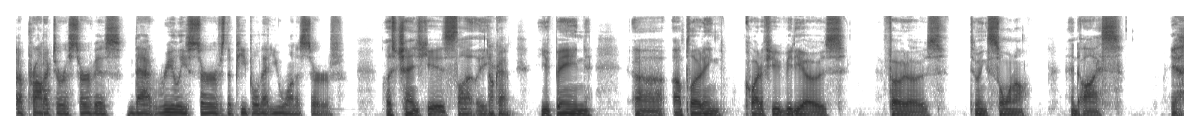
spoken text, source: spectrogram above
a product or a service that really serves the people that you want to serve. Let's change gears slightly. Okay. You've been uh, uploading quite a few videos, photos, doing sauna and ice. Yeah.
